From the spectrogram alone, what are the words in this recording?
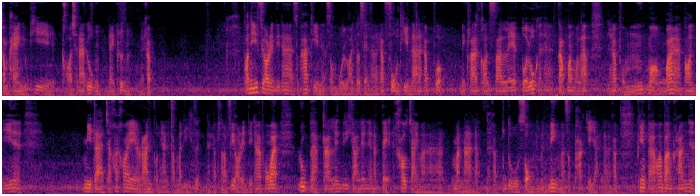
กำแพงอยู่ที่ขอชนะลุงได้ครึ่งนะครับ ตอนนี้ฟิออเรนติน่าสภาพทีมเนี่ยสมบูรณ์100%แล้วนะครับ ฟูลทีมแล้วนะครับ พวกนิคลาสกอนซาเลสตัวลุกนะฮะกลับมาหมดแล้วนะครับ ผมมองว่าตอนนี้เนี่ยมีแต่จะค่อยๆ รันผลงานกลับมาดีขึ้นนะครับสำหรับฟิออเรนติน่าเพราะว่ารูปแบบการเล่นวิธีการเล่นเนี่ยนักเตะเข้าใจมามานานแล้วนะครับ ดูทรงนี่มันนิ่งมาสักพักใหญ่ๆแล้วนะครับ เพียงแต่ว่าบางครั้งเนี่ย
